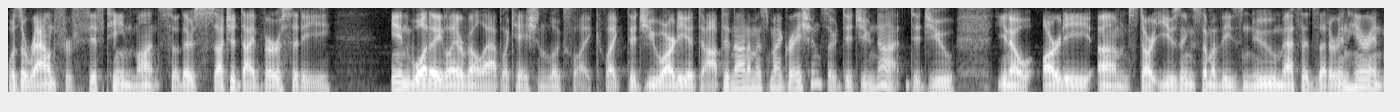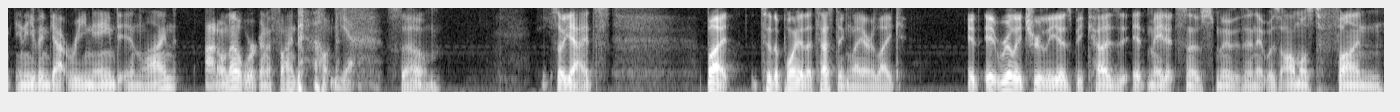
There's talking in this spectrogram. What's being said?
was around for 15 months. So there's such a diversity in what a Laravel application looks like. Like, did you already adopt anonymous migrations or did you not? Did you, you know, already um, start using some of these new methods that are in here and, and even got renamed inline? I don't know. We're going to find out. yeah. So, so yeah, it's, but to the point of the testing layer, like, it, it really truly is because it made it so smooth and it was almost fun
